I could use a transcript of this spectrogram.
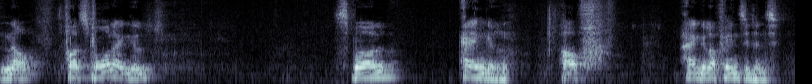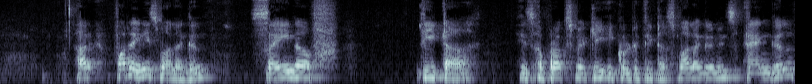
Now, for small angle, small angle of angle of incidence, or for any small angle, sine of theta is approximately equal to theta. Small angle means angle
